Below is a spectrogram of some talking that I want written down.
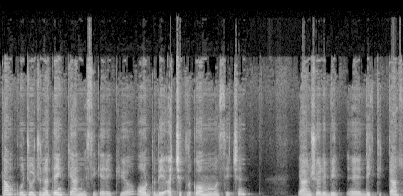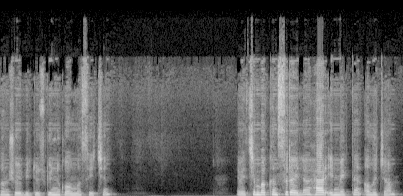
Tam ucu ucuna denk gelmesi gerekiyor. Orada bir açıklık olmaması için. Yani şöyle bir e, diktikten sonra şöyle bir düzgünlük olması için. Evet şimdi bakın sırayla her ilmekten alacağım.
